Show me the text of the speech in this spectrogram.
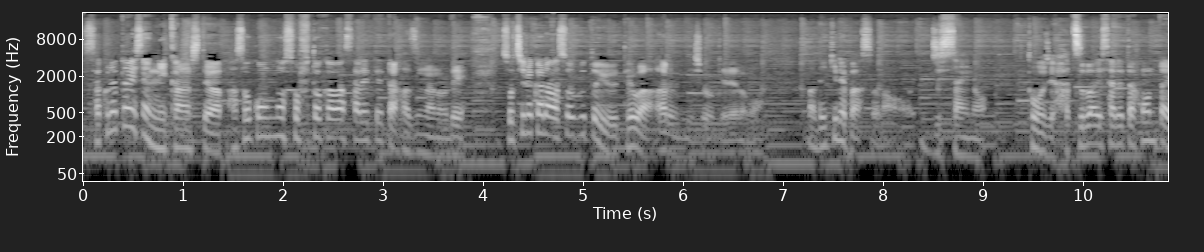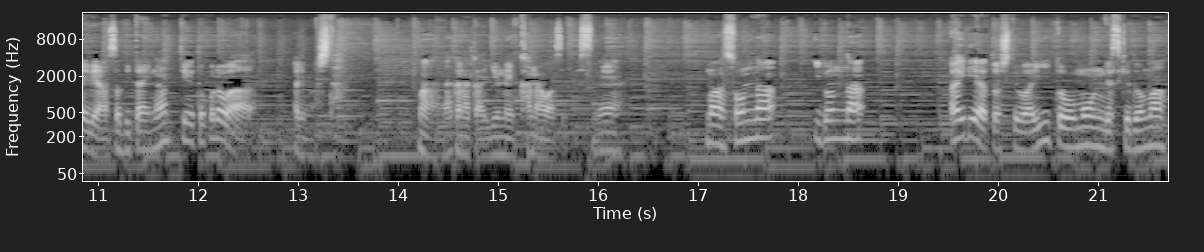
桜大戦に関してはパソコンのソフト化はされてたはずなので、そちらから遊ぶという手はあるんでしょうけれども、まあ、できればその、実際の当時発売された本体で遊びたいなっていうところはありました。まあ、なかなか夢叶わずですね。まあ、そんないろんなアイデアとしてはいいと思うんですけど、まあ、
